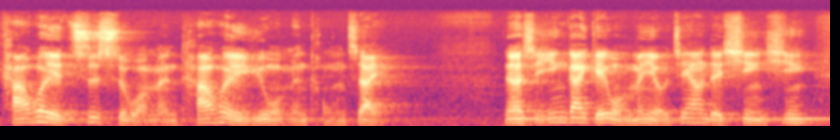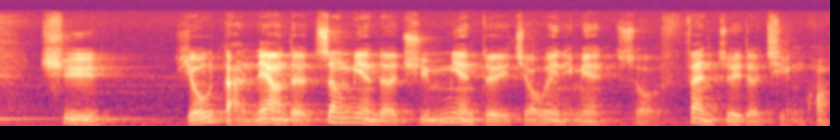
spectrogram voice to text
他会支持我们，他会与我们同在。那是应该给我们有这样的信心，去有胆量的正面的去面对教会里面所犯罪的情况。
